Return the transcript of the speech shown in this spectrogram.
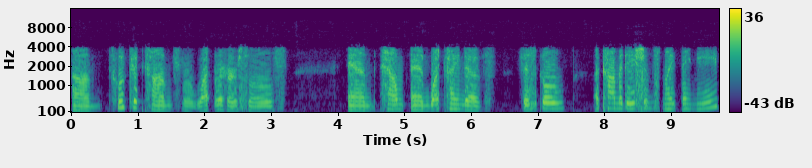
um, who could come for what rehearsals and how and what kind of physical accommodations might they need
